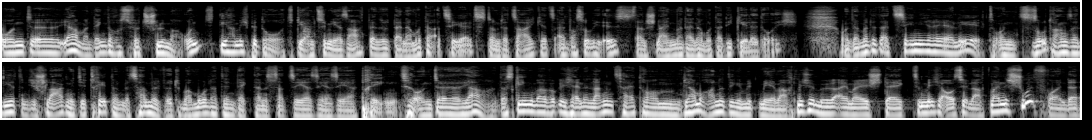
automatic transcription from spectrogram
Und äh, ja, man denkt doch, es wird schlimmer. Und die haben mich bedroht. Die haben zu mir gesagt, wenn du deiner Mutter erzählst, und das sage ich jetzt einfach so, wie es ist, dann schneiden wir deiner Mutter die Kehle durch. Und wenn man das als Zehnjähriger erlebt und so drangsaliert und die schlagen und die treten und misshandelt wird über Monate hinweg, dann ist das sehr, sehr, sehr prägend. Und äh, ja, das ging über wirklich einen langen Zeitraum. Die haben auch andere Dinge mit mir gemacht. Mich im Mülleimer gesteckt, mich ausgelacht. Meine Schulfreunde,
